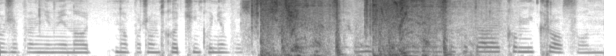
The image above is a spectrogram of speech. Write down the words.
Przepraszam, że pewnie mnie na, na początku odcinku nie było słychać. Wiem, trochę daleko mikrofon.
